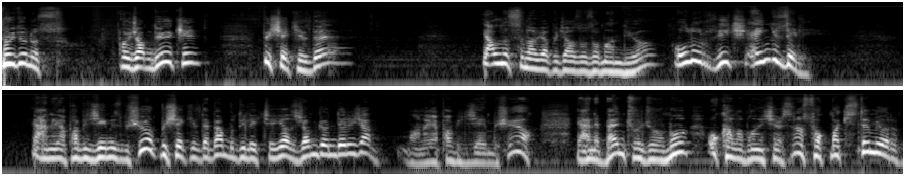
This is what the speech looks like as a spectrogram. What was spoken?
Duydunuz. Hocam diyor ki bir şekilde yalnız sınav yapacağız o zaman diyor. Olur hiç en güzeli. Yani yapabileceğimiz bir şey yok bir şekilde. Ben bu dilekçeyi yazacağım, göndereceğim. Bana yapabileceğim bir şey yok. Yani ben çocuğumu o kalabalığın içerisine sokmak istemiyorum.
